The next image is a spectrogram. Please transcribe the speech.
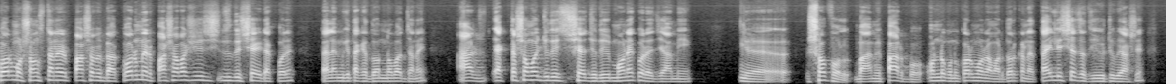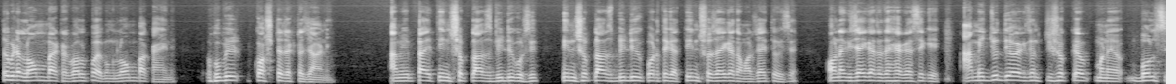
কর্মসংস্থানের পাশাপাশি বা কর্মের পাশাপাশি যদি সে এটা করে, তাহলে আমি তাকে ধন্যবাদ জানাই। আর একটা সময় যদি সে যদি মনে করে যে আমি সফল বা আমি পারব, অন্য কোনো কর্ম আমার দরকার নেই, তাইলে সে যাতে ইউটিউবে আসে, তবে এটা লম্বা একটা গল্প এবং লম্বা কাহিনী, খুবই কষ্টের একটা জার্নি। আমি প্রায় তিনশো প্লাস ভিডিও করছি, তিনশো প্লাস ভিডিও করতে গিয়ে তিনশো জায়গাতে আমার যাইতে হয়েছে অনেক জায়গাতে দেখা গেছে কি, আমি যদিও একজন কৃষককে মানে বলছি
